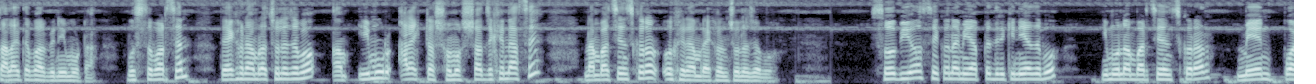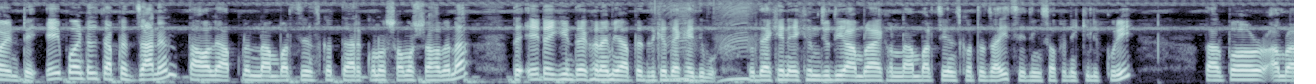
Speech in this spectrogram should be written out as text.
চালাইতে পারবেন ইমোটা। বুঝতে পারছেন? তো এখন আমরা চলে যাব ইমুর আরেকটা সমস্যা যেখানে আছে। নাম্বার চেঞ্জ করার, ওখানে আমরা এখন চলে যাব। ছবিও সেখানে আমি আপনাদেরকে নিয়ে যাব ইমো নাম্বার চেঞ্জ করার মেন পয়েন্টে এই পয়েন্টটা যদি আপনি জানেন, তাহলে আপনার নাম্বার চেঞ্জ করতে আর কোনো সমস্যা হবে না। তো এটাই কিন্তু এখন আমি আপনাদেরকে দেখাই দেবো। তো দেখেন, এখন যদি আমরা এখন নাম্বার চেঞ্জ করতে যাই, সেটিংস অপশনে ক্লিক করি, তারপর আমরা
